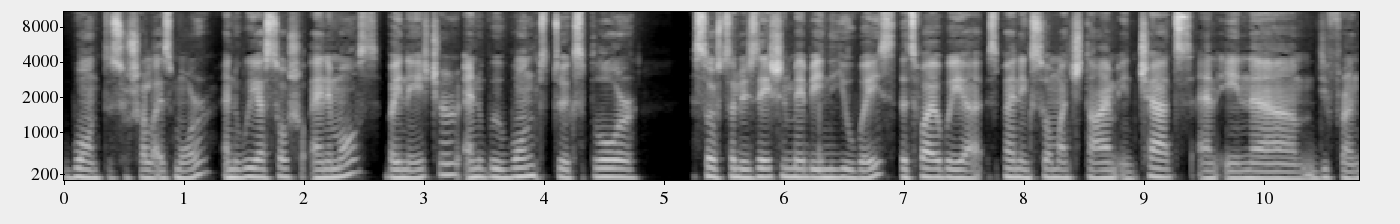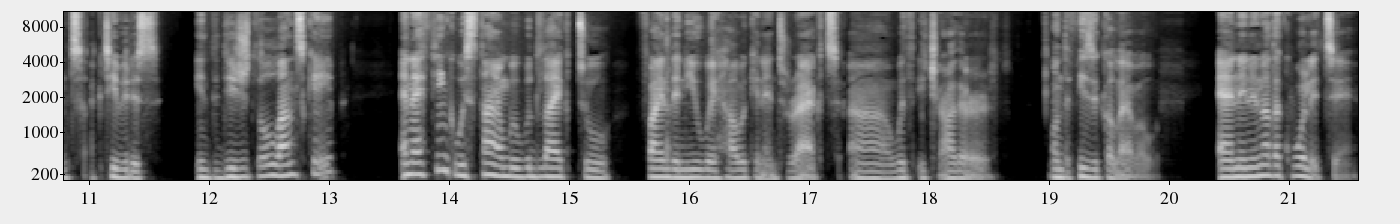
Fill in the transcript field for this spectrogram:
want to socialize more and we are social animals by nature and we want to explore socialization maybe in new ways. That's why we are spending so much time in chats and in um, different activities in the digital landscape. And i think with time we would like to find a new way how we can interact uh, with each other on the physical level and in another quality.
